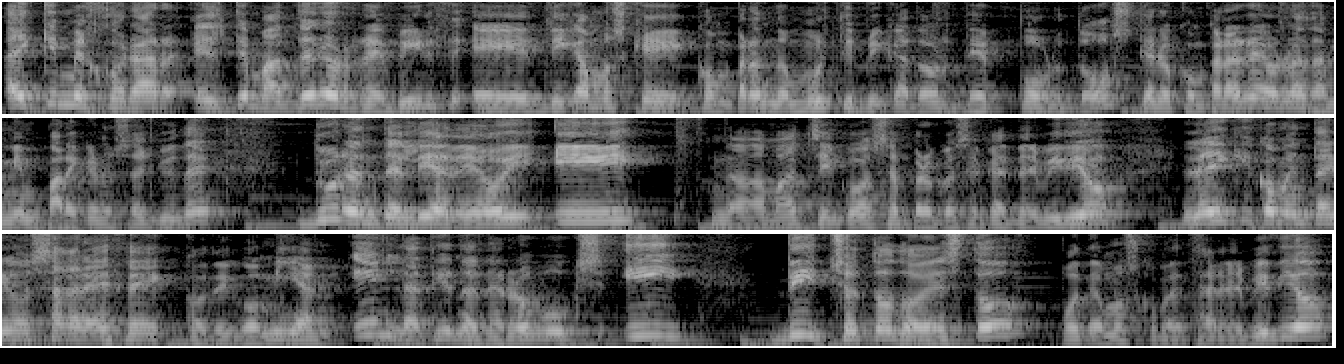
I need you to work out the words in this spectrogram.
Hay que mejorar el tema de los rebirths eh, Digamos que comprando multiplicador de por 2 Que lo compraré ahora también para que nos ayude durante el día de hoy. Y nada más chicos, espero que os encante el vídeo Like y comentario se agradece, código MIAN en la tienda de Robux. Y dicho todo esto, podemos comenzar el vídeo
